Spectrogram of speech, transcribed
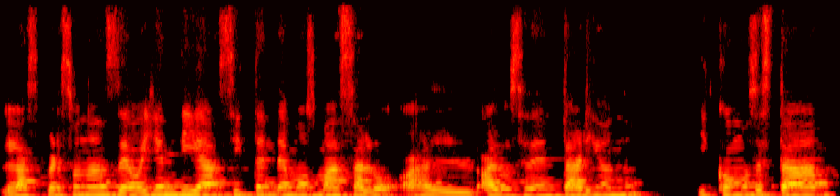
las personas de hoy en día sí tendemos más a lo, a lo sedentario, ¿no? Y cómo se está,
